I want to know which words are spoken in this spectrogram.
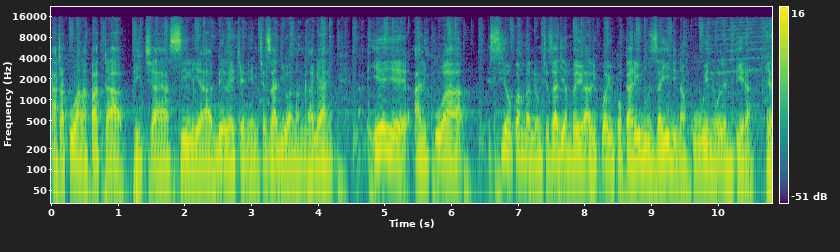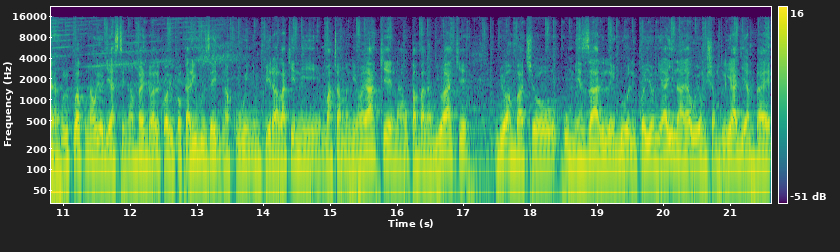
atakuwa anapata picha ya asili ya Beleke ni mchezaji wa namna gani. Yeye alikuwa sio kwamba ndio mchezaji ambaye alikuwa yupo karibu zaidi na kuwin ule mpira Yeah. kulikuwa kuna huyo Justin ambaye ndio alikuwa yupo karibu zaidi na kuwin mpira, lakini matamanio yake na upambanaji wake ndio ambacho umezaa lile goli. Kwa hiyo ni aina ya huyo mshambuliaji ambaye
